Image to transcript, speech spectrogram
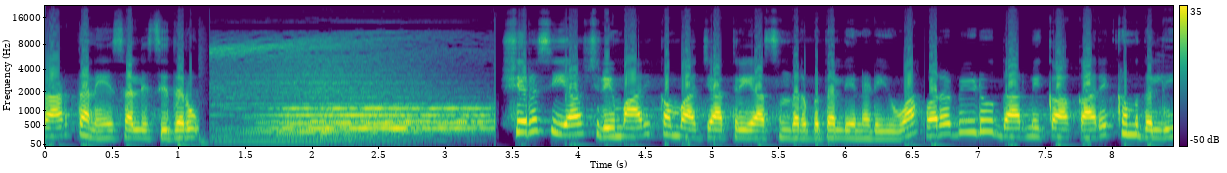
ಪ್ರಾರ್ಥನೆ ಸಲ್ಲಿಸಿದರು. ಶಿರಸಿಯ ಶ್ರೀ ಮಾರಿಕಂಬ ಜಾತ್ರೆಯ ಸಂದರ್ಭದಲ್ಲಿ ನಡೆಯುವ ಹೊರಬೀಡು ಧಾರ್ಮಿಕ ಕಾರ್ಯಕ್ರಮದಲ್ಲಿ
